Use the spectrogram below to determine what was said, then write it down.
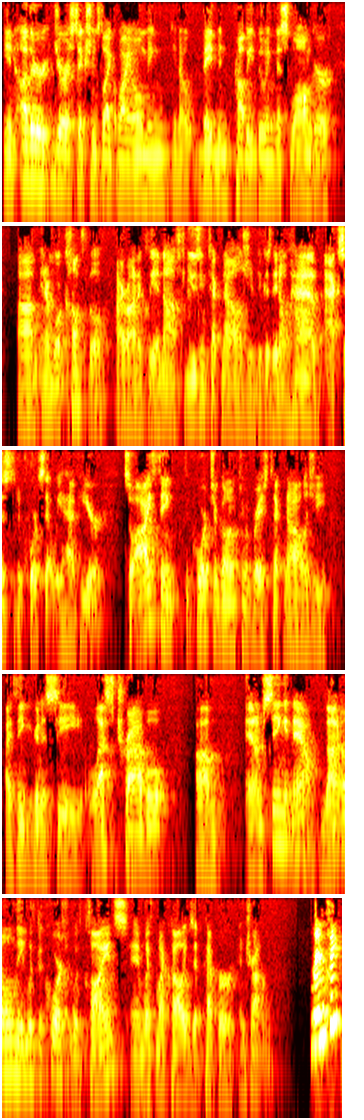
In other jurisdictions like Wyoming, you know, they've been probably doing this longer um, and are more comfortable, ironically enough, using technology because they don't have access to the courts that we have here. So I think the courts are going to embrace technology. I think you're going to see less travel, um, and I'm seeing it now, not only with the courts, but with clients and with my colleagues at Pepper and Troutman. Lindsay?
